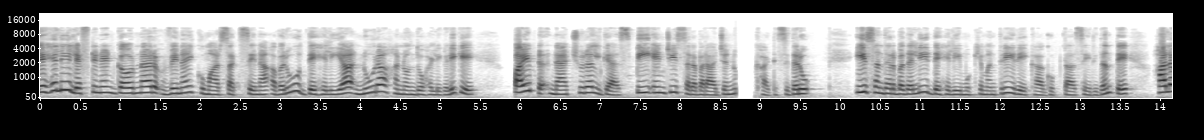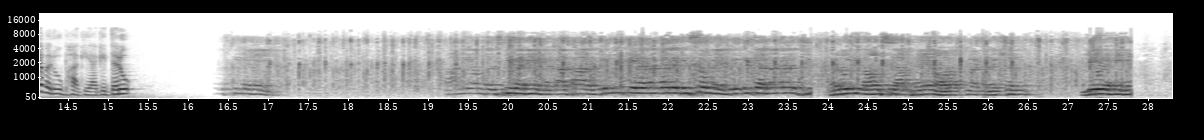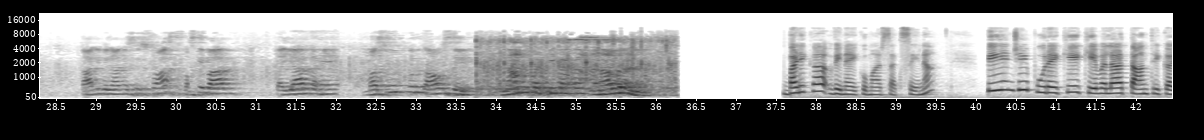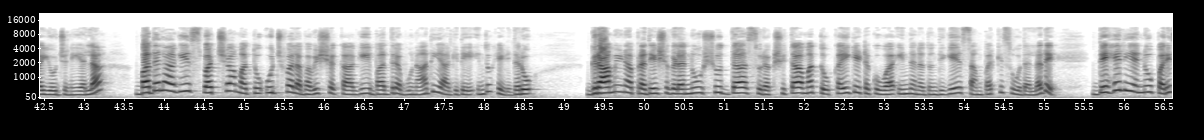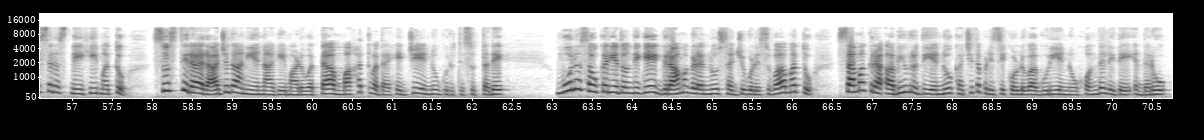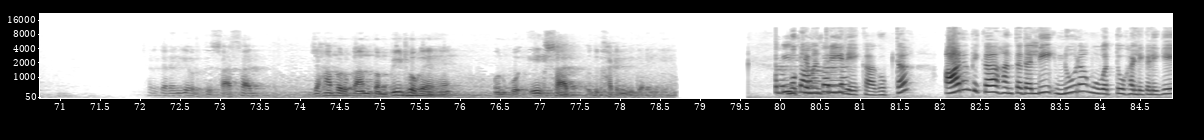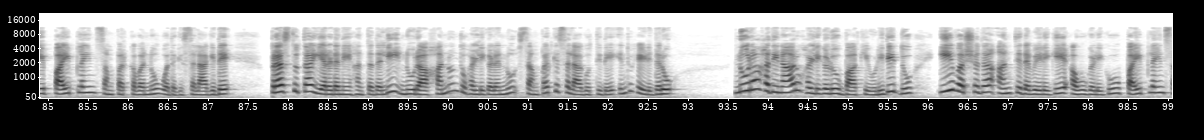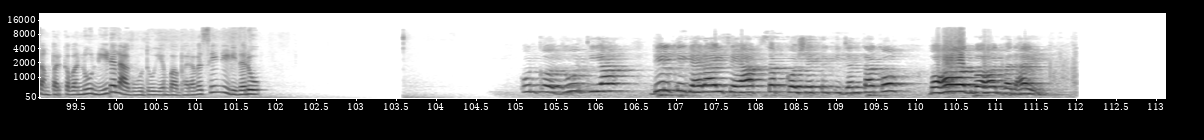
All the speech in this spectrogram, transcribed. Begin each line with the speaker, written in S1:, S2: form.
S1: Delhi lieutenant governor Vinay Kumar Saxena ಅವರು ದೆಹಲಿಯ ನೂರ ಹನ್ನೊಂದು ಹಳ್ಳಿಗಳಿಗೆ ಪೈಪ್ಡ್ ನ್ಯಾಚುರಲ್ ಗ್ಯಾಸ್ ಪಿಎನ್ಜಿ ಸರಬರಾಜನ್ನು ಉದ್ಘಾಟಿಸಿದರು. ಈ ಸಂದರ್ಭದಲ್ಲಿ ದೆಹಲಿ ಮುಖ್ಯಮಂತ್ರಿ ರೇಖಾ ಗುಪ್ತಾ ಸೇರಿದಂತೆ ಹಲವರು ಭಾಗಿಯಾಗಿದ್ದರು.
S2: ताली बजाने से स्वास्थ्य उसके बाद तैयार रहे मसूदपुर गांव से नाम पट्टिका का अनावरण
S1: ಬಳಿಕ ವಿನಯ್ ಕುಮಾರ್ ಸಕ್ಸೇನಾ ಪಿಎನ್ಜಿ ಪೂರೈಕೆ ಕೇವಲ ತಾಂತ್ರಿಕ ಯೋಜನೆಯಲ್ಲ ಬದಲಾಗಿ ಸ್ವಚ್ಛ ಮತ್ತು ಉಜ್ವಲ ಭವಿಷ್ಯಕ್ಕಾಗಿ ಭದ್ರ ಬುನಾದಿಯಾಗಿದೆ ಎಂದು ಹೇಳಿದರು ಗ್ರಾಮೀಣ ಪ್ರದೇಶಗಳನ್ನು ಶುದ್ಧ ಸುರಕ್ಷಿತ ಮತ್ತು ಕೈಗೆಟಕುವ ಇಂಧನದೊಂದಿಗೆ ಸಂಪರ್ಕಿಸುವುದಲ್ಲದೆ ದೆಹಲಿಯನ್ನು ಪರಿಸರ ಸ್ನೇಹಿ ಮತ್ತು ಸುಸ್ಥಿರ ರಾಜಧಾನಿಯನ್ನಾಗಿ ಮಾಡುವತ್ತ ಮಹತ್ವದ ಹೆಜ್ಜೆಯನ್ನು ಗುರುತಿಸುತ್ತದೆ. ಮೂಲಸೌಕರ್ಯದೊಂದಿಗೆ ಗ್ರಾಮಗಳನ್ನು ಸಜ್ಜುಗೊಳಿಸುವ ಮತ್ತು ಸಮಗ್ರ ಅಭಿವೃದ್ಧಿಯನ್ನು ಖಚಿತಪಡಿಸಿಕೊಳ್ಳುವ ಗುರಿಯನ್ನು ಹೊಂದಲಿದೆ ಎಂದರು. ಮುಖ್ಯಮಂತ್ರಿ ರೇಖಾ ಗುಪ್ತಾ ಆರಂಭಿಕ ಹಂತದಲ್ಲಿ ನೂರ ಮೂವತ್ತು ಹಳ್ಳಿಗಳಿಗೆ ಪೈಪ್ಲೈನ್ ಸಂಪರ್ಕವನ್ನು ಒದಗಿಸಲಾಗಿದೆ. ಪ್ರಸ್ತುತ ಎರಡನೇ ಹಂತದಲ್ಲಿ ನೂರ ಹನ್ನೊಂದು ಹಳ್ಳಿಗಳನ್ನು ಸಂಪರ್ಕಿಸಲಾಗುತ್ತಿದೆ ಎಂದು ಹೇಳಿದರು ನೂರ ಹದಿನಾರು ಹಳ್ಳಿಗಳು ಬಾಕಿ ಉಳಿದಿದ್ದು ಈ ವರ್ಷದ ಅಂತ್ಯದ ವೇಳೆಗೆ ಅವುಗಳಿಗೂ ಪೈಪ್ಲೈನ್ ಸಂಪರ್ಕವನ್ನು ನೀಡಲಾಗುವುದು ಎಂಬ ಭರವಸೆ ನೀಡಿದರು
S3: उनको दूर किया दिल की गहराई से आप सबको क्षेत्र की जनता को बहुत बहुत बधाई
